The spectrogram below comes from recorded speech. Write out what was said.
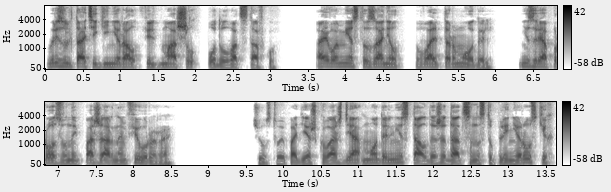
В результате генерал-фельдмаршал подал в отставку а его место занял Вальтер Модель, не зря прозванный пожарным фюрера. Чувствуя поддержку вождя, Модель не стал дожидаться наступления русских,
